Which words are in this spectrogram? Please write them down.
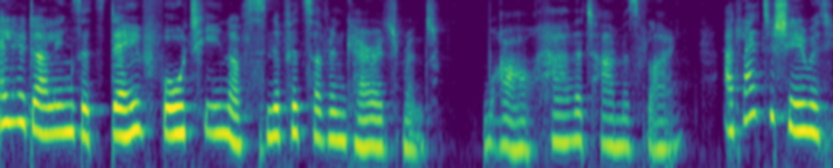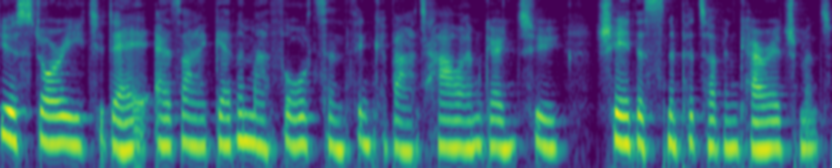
Hello, darlings. It's day 14 of Snippets of Encouragement. Wow, how the time is flying. I'd like to share with you a story today as I gather my thoughts and think about how I'm going to share this snippet of encouragement.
